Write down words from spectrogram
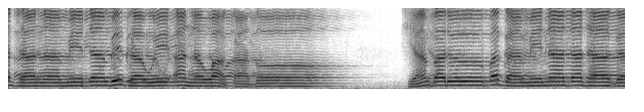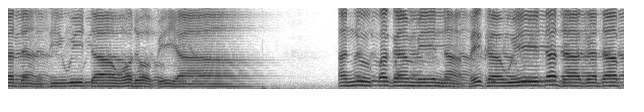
ဋ္ဌာနာမေတံဘိခဝေအနဝကာတောယံပရုပက္ကမေနတထာဂတံဇီဝိတာဝေါဒောပိယအနုပက္ကမေနဘိခဝေတထာဂတပ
